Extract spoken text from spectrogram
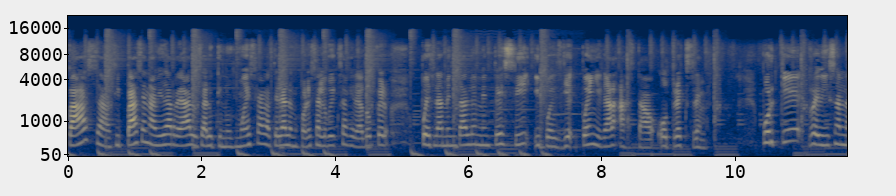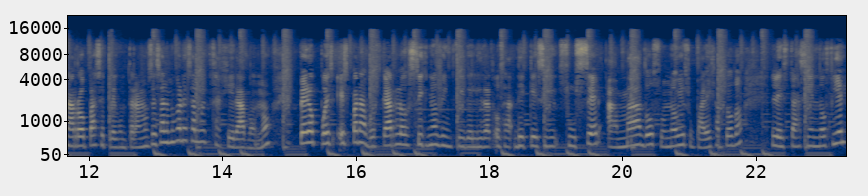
pasa, sí pasa en la vida real, o sea, lo que nos muestra la tele a lo mejor es algo exagerado, pero pues lamentablemente sí y pues pueden llegar hasta otro extremo. ¿Por qué revisan la ropa? Se preguntarán ustedes. A lo mejor es algo exagerado, ¿no? Pero pues es para buscar los signos de infidelidad. O sea, de que si su ser amado, su novio, su pareja, todo, le está haciendo fiel.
